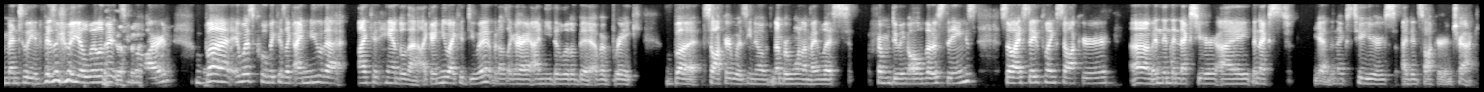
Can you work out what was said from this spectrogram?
mentally and physically a little bit too hard. But it was cool because, like, I knew that I could handle that. Like, I knew I could do it, but I was like, all right, I need a little bit of a break. But soccer was, you know, number one on my list from doing all those things. So I stayed playing soccer. Um, and then the next year, I, the next, yeah, the next two years, I did soccer and track.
